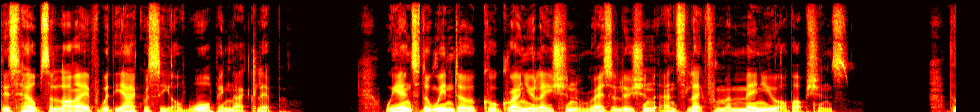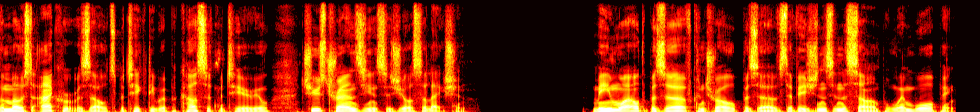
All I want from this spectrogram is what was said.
This helps Alive with the accuracy of warping that clip. We enter the window called Granulation, Resolution and select from a menu of options. For the most accurate results, particularly with percussive material, choose transients as your selection. Meanwhile, the preserve control preserves divisions in the sample when warping.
